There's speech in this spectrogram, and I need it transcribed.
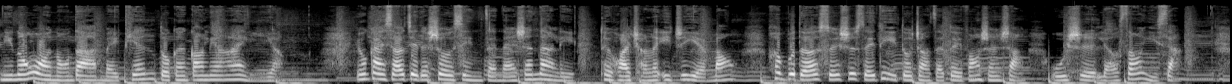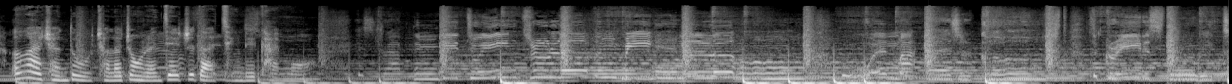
你侬我侬的，每天都跟刚恋爱一样。勇敢小姐的兽性在男生那里退化成了一只野猫，恨不得随时随地都长在对方身上，无事疗骚一下。恩爱程度成了众人皆知的情侣楷模。Greatest story told.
